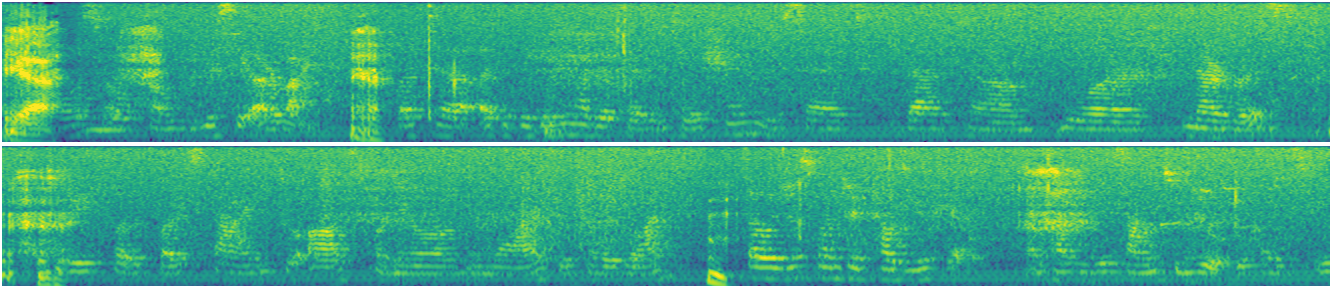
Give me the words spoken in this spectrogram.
Yeah. Also from UC Irvine. Yeah. But uh, at the beginning of your presentation, you said that um, you were nervous to read for the first time to us from your memoir before So I was just wondering, how do you feel? And how does it sound to you? Because we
